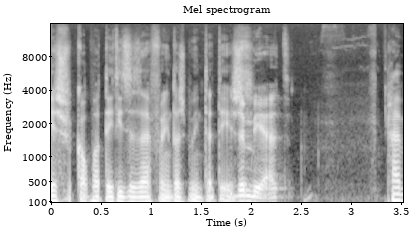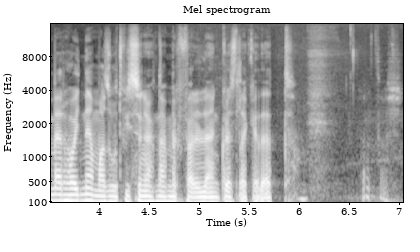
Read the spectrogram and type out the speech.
és kapott egy 10 ezer forintos büntetést. De miért? Hát mert hogy nem az útviszonyoknak megfelelően közlekedett Hát most.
